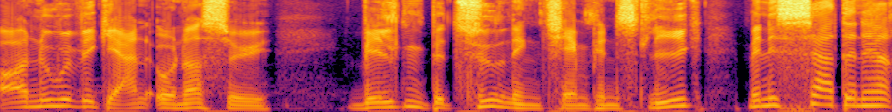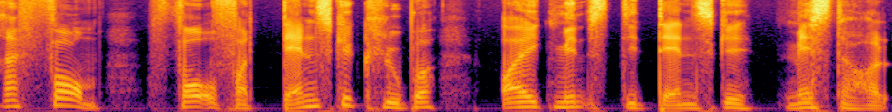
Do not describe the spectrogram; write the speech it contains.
Og nu vil vi gerne undersøge, hvilken betydning Champions League, men især den her reform, får for danske klubber og ikke mindst de danske mesterhold.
